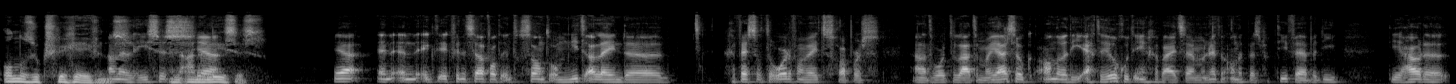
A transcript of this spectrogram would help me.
onderzoeksgegevens. Analyses, En ja. analyses. Ja, en, en ik, ik vind het zelf altijd interessant om niet alleen de gevestigde orde van wetenschappers aan het woord te laten, maar juist ook anderen die echt heel goed ingewijd zijn, maar net een ander perspectief hebben, die, die houden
